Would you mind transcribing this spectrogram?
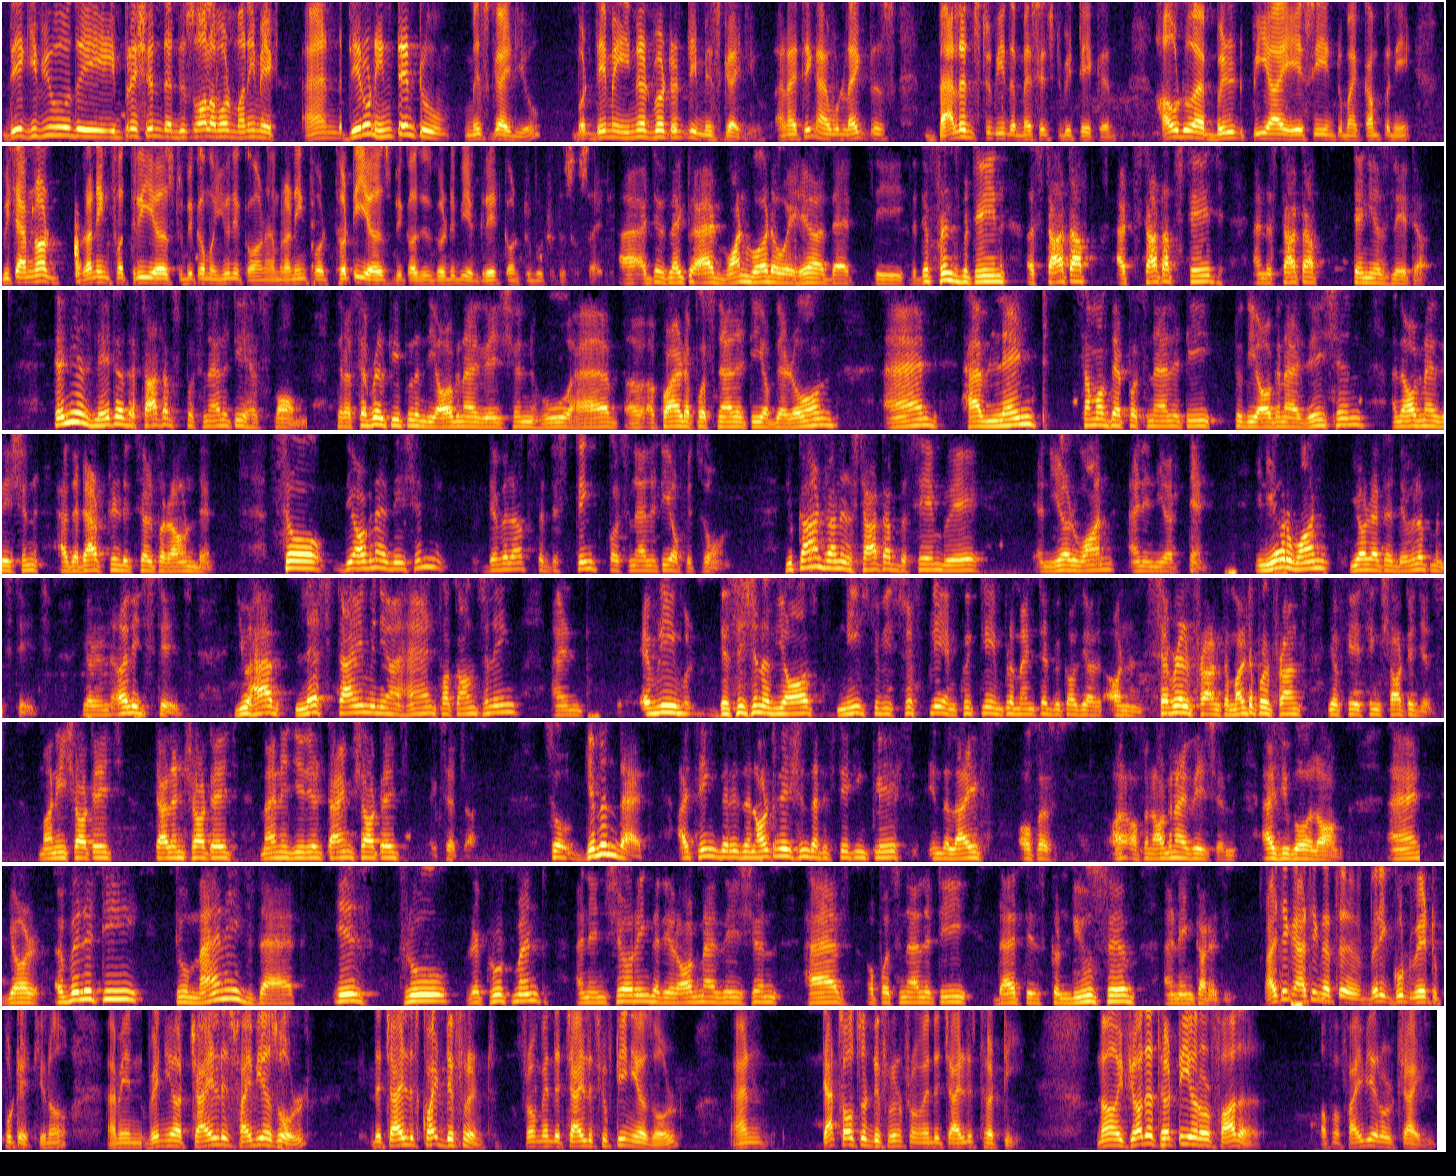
they give you the impression that this is all about money making. And they don't intend to misguide you, but they may inadvertently misguide you. And I think I would like this balance to be the message to be taken. How do I build PIAC into my company, which I'm not running for three years to become a unicorn. I'm running for 30 years because it's going to be a great contributor to society. I'd just like to add one word over here that the, the difference between a startup at startup stage and the startup 10 years later. 10 years later, the startup's personality has formed. There are several people in the organization who have uh, acquired a personality of their own and have lent some of their personality to the organization, and the organization has adapted itself around them. So the organization develops a distinct personality of its own. You can't run a startup the same way in year one and in year 10. In year one, you're at a development stage, you're in early stage. You have less time in your hand for counseling, and every decision of yours needs to be swiftly and quickly implemented because you're on several fronts or multiple fronts, you're facing shortages money shortage, talent shortage, managerial time shortage, etc. So, given that, I think there is an alteration that is taking place in the life of a of an organization as you go along, and your ability to manage that is through recruitment and ensuring that your organization has a personality that is conducive and encouraging. I think I think that's a very good way to put it. You know, I mean, when your child is five years old, the child is quite different from when the child is 15 years old. And that's also different from when the child is 30. Now, if you're the 30 year old father of a five year old child,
